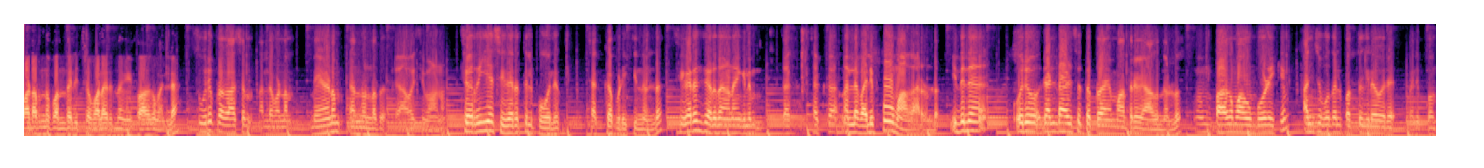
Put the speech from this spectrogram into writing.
പടർന്ന് പന്തലിച്ചോ വളരുന്ന വിഭാഗമല്ല. സൂര്യപ്രകാശം നല്ലവണ്ണം വേണം എന്നുള്ളത് ഒരു ആവശ്യമാണ് ചെറിയ ശിഖരത്തിൽ പോലും ചക്ക പിടിക്കുന്നുണ്ട്. ശിഖരം ചെറുതാണെങ്കിലും ചക്ക നല്ല വലിപ്പവുമാകാറുണ്ട്. ഇതിന് ഒരു രണ്ടാഴ്ചത്തെ പ്രായം മാത്രമേ ആകുന്നുള്ളൂ. പാകമാകുമ്പോഴേക്കും അഞ്ച് മുതൽ പത്ത് കിലോ വരെ വലിപ്പം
